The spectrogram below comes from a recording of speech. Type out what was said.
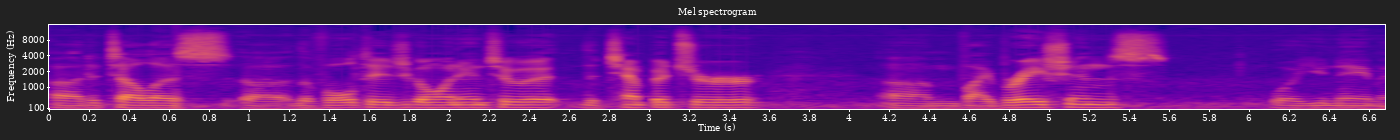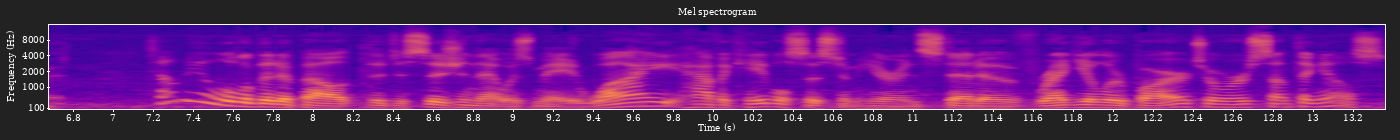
uh, to tell us uh, the voltage going into it, the temperature, um, vibrations, well, you name it. Tell me a little bit about the decision that was made. Why have a cable system here instead of regular BART or something else?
